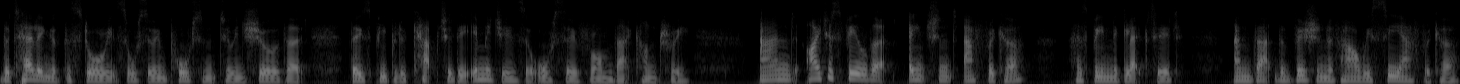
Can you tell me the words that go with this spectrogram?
the telling of the story, it's also important to ensure that those people who capture the images are also from that country. And I just feel that ancient Africa has been neglected and that the vision of how we see Africa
